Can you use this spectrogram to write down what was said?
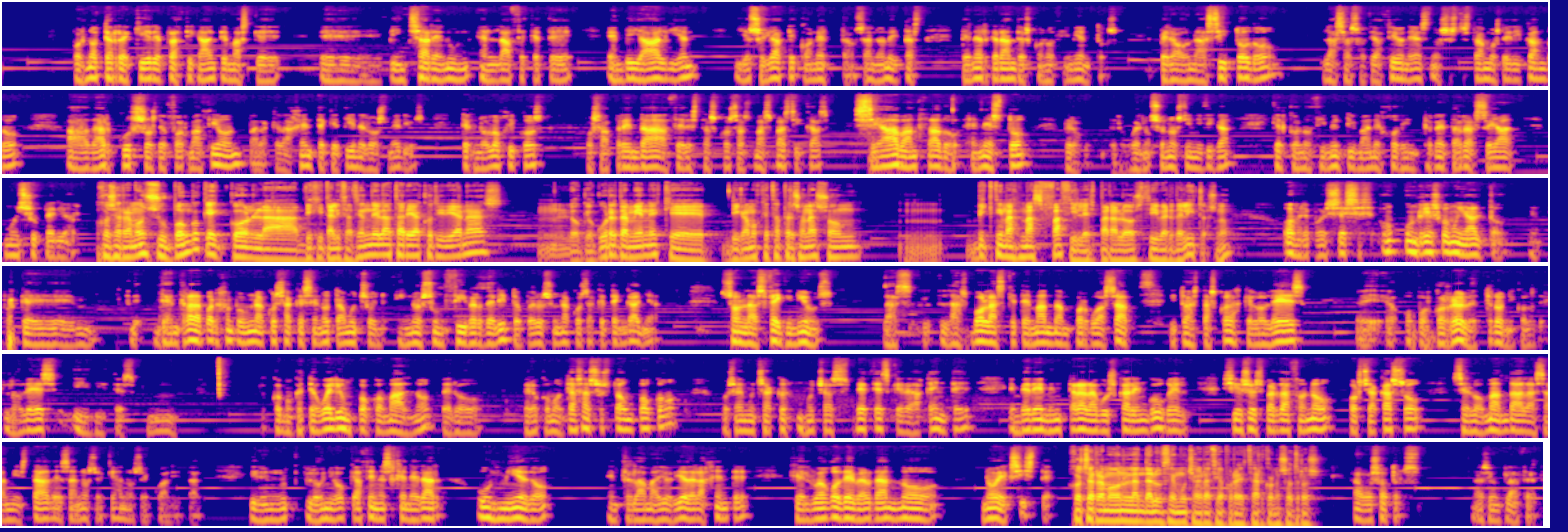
pues no te requiere prácticamente más que eh, pinchar en un enlace que te envía alguien y eso ya te conecta, o sea, no necesitas tener grandes conocimientos, pero aún así todo, las asociaciones nos estamos dedicando a dar cursos de formación para que la gente que tiene los medios tecnológicos pues aprenda a hacer estas cosas más básicas. Se ha avanzado en esto, pero, pero bueno, eso no significa que el conocimiento y manejo de Internet ahora sea muy superior. José Ramón, supongo que con la digitalización de las tareas cotidianas, mm, lo que ocurre también es que, digamos que estas personas son mm, víctimas más fáciles para los ciberdelitos, ¿no? Hombre, pues es un riesgo muy alto, porque de, entrada, por ejemplo, una cosa que se nota mucho y no es un ciberdelito, pero es una cosa que te engaña, son las fake news, las, las bolas que te mandan por WhatsApp y todas estas cosas que lo lees eh, o por correo electrónico, lo, lees y dices, mm, como que te huele un poco mal, ¿no? Pero, pero como te has asustado un poco, pues hay muchas muchas veces que la gente, en vez de entrar a buscar en Google si eso es verdad o no, por si acaso se lo manda a las amistades, a no sé qué, a no sé cuál y tal. Y lo único que hacen es generar un miedo entre la mayoría de la gente que luego de verdad no, no existe. José Ramón Landaluce, muchas gracias por estar con nosotros. A vosotros. Ha sido un placer.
